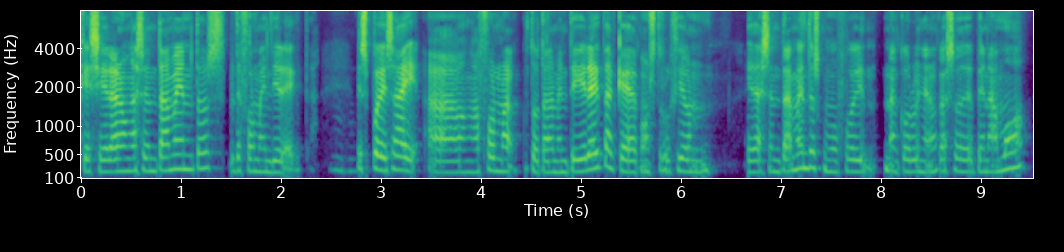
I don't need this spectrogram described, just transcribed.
que xeraron asentamentos de forma indirecta. Uh -huh. Despois hai a unha forma totalmente directa que é a construción de asentamentos, como foi na Coruña no caso de Penamoa,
